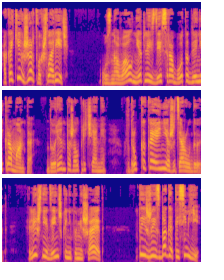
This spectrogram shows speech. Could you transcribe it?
О каких жертвах шла речь?» «Узнавал, нет ли здесь работы для некроманта». Дориан пожал плечами. «Вдруг какая нежить орудует? Лишняя денежка не помешает». «Ты же из богатой семьи!»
